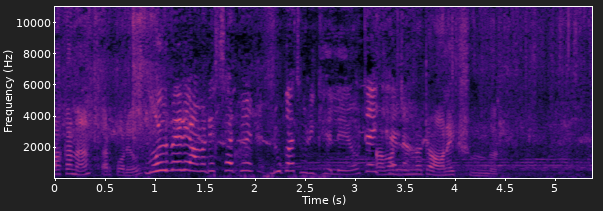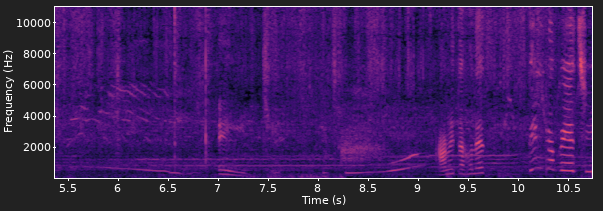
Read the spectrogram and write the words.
পাকা না তারপরেও। mulberry আমাদের সাথে লুকাচুরি খেলে ওটাই আমার জন্য এটা অনেক সুন্দর। এই আমি তাহলে তিনটা পেয়েছি।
